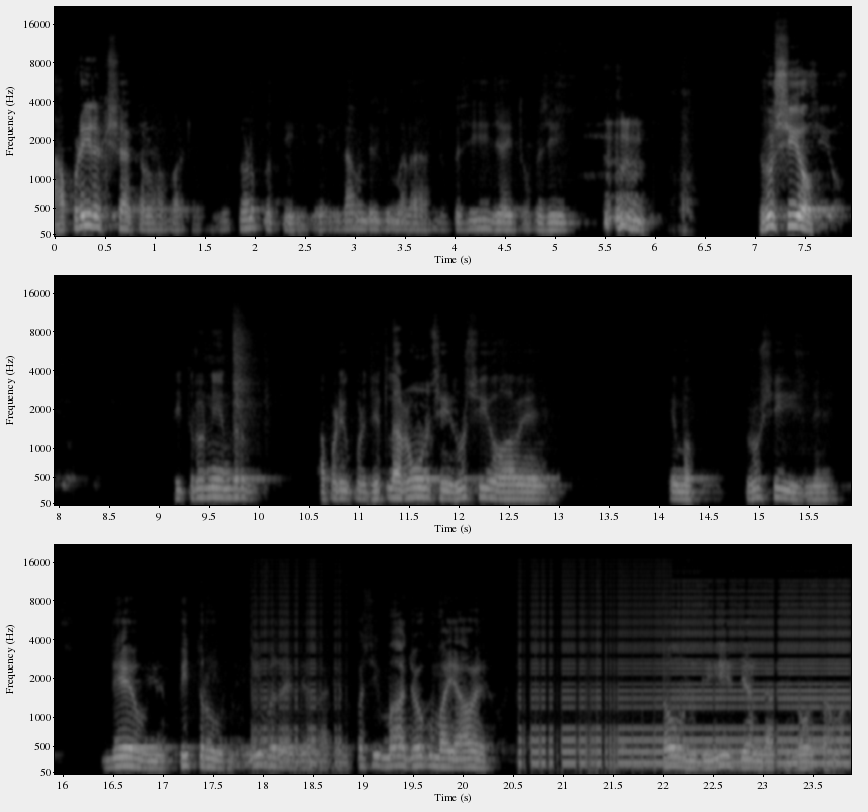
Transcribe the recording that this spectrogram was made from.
આપણી રક્ષા કરવા માટે ગણપતિ રામદેવજી મહારાજ પછી જાય તો પછી ઋષિઓ. પિતૃની અંદર આપણી ઉપર જેટલા ઋણ છે ઋષિઓ આવે, એમાં ઋષિ ને, દેવ ને, પિતૃ ને એ બધા ધ્યાન રાખે પછી માં જોગમાય આવે. સૌ સુધી એ ધ્યાન રાખે નોરતામાં.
